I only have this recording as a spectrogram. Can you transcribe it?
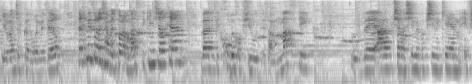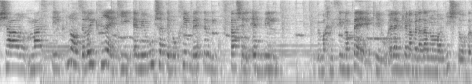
כאילו אין שם כדורים יותר, תכניסו לשם את כל המסטיקים שלכם, ואז תיקחו בחופשיות את המסטיק, ואז כשאנשים מבקשים מכם אפשר מסטיק, לא, זה לא יקרה, כי הם יראו שאתם לוקחים בעצם מקופסה של אדוויל ומכניסים לפה, כאילו, אלא אם כן הבן אדם לא מרגיש טוב, אז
